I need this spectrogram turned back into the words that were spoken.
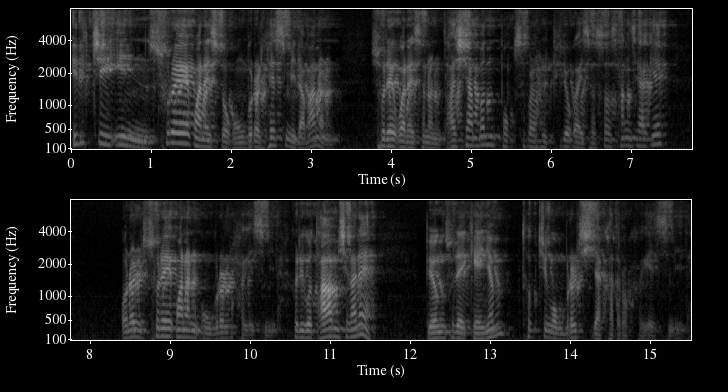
일지인 술에 관해서도 공부를 했습니다만은 술에 관해서는 다시 한번 복습을 할 필요가 있어서 상세하게 오늘 술에 관한 공부를 하겠습니다. 그리고 다음 시간에 병술의 개념 특징 공부를 시작하도록 하겠습니다.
